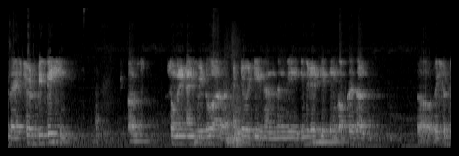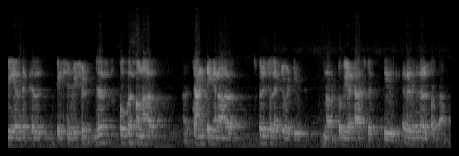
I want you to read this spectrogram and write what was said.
They should be patient. Because so many times we do our activities and then we immediately think of results. So we should be a little patient. We should just focus on our uh, chanting and our spiritual activities, not to be attached with the results of that.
